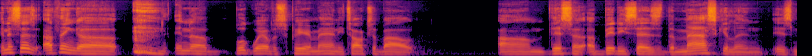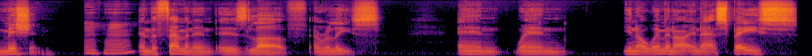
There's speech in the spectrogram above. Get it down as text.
And it says, I think uh, in the book Way of a Superior Man, he talks about um, this a, a bit. He says the masculine is mission, mm-hmm. and the feminine is love and release. And when you know women are in that space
